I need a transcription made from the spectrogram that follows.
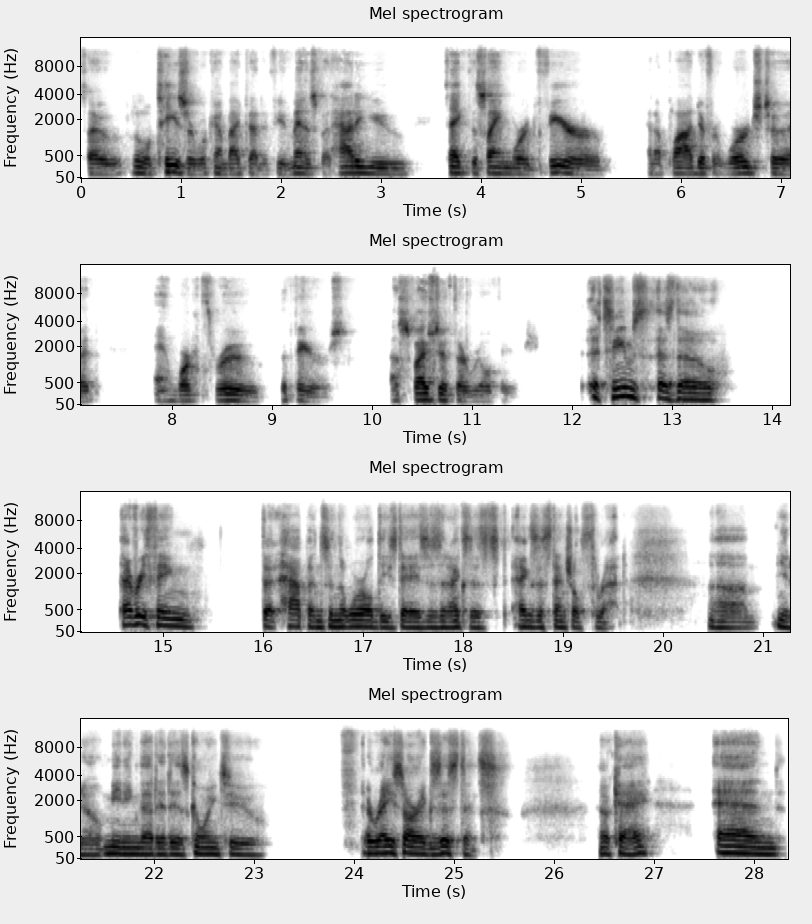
So, a little teaser, we'll come back to that in a few minutes. But how do you take the same word fear and apply different words to it and work through the fears, especially if they're real fears? It seems as though everything that happens in the world these days is an exist, existential threat. Um, you know, meaning that it is going to erase our existence. Okay. And,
